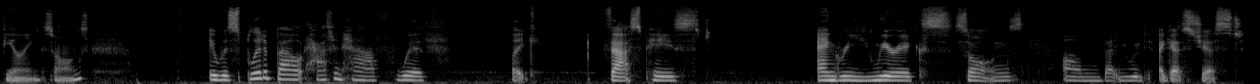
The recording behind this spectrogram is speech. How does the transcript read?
feeling songs, it was split about half and half with like fast paced, angry lyrics songs um, that you would, I guess, just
